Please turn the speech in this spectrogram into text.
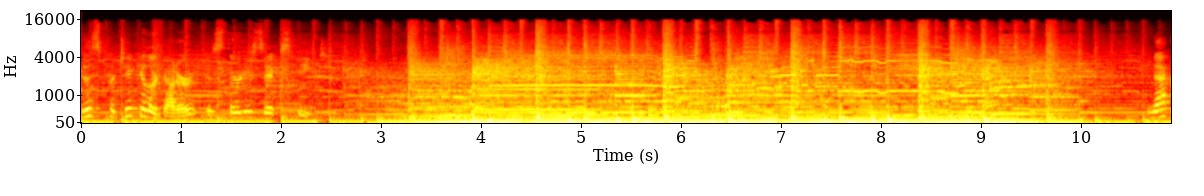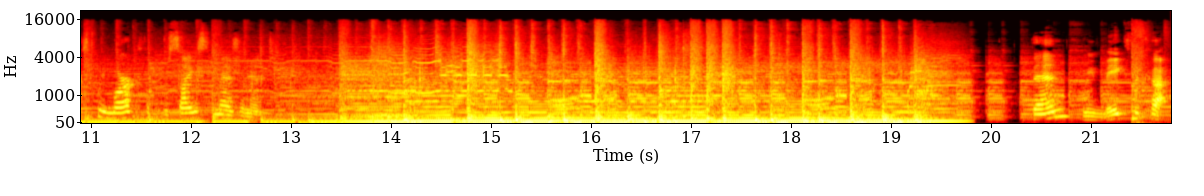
This particular gutter is 36 feet. Precise measurement. Then, we make the cut.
